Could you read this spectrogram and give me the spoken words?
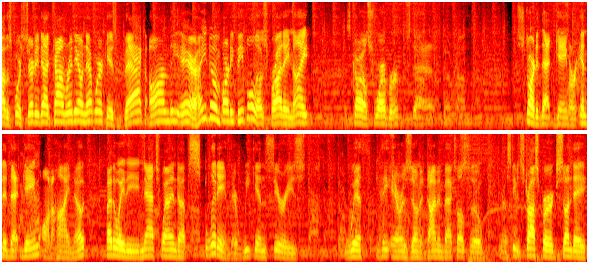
Ah, the SportsJourney.com radio network is back on the air. How you doing, party people? That was Friday night. It's Kyle Schwarber started that game or ended that game on a high note. By the way, the Nats wound up splitting their weekend series with the Arizona Diamondbacks. Also, uh, Stephen Strasburg Sunday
